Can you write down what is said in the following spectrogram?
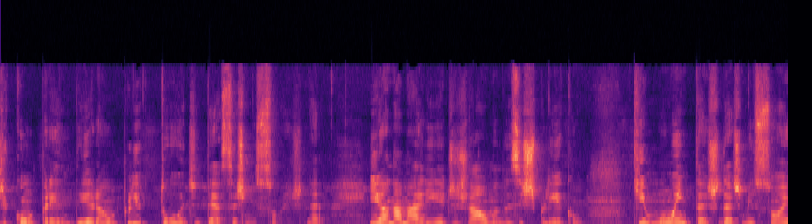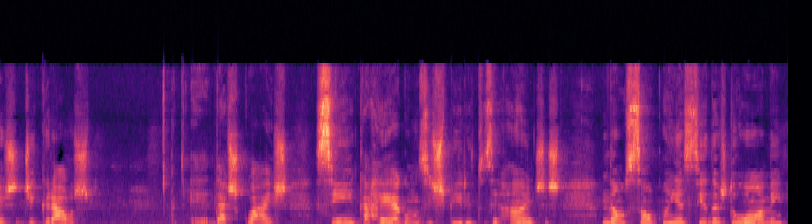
de compreender a amplitude dessas missões. Né? E Ana Maria e Djalma nos explicam que muitas das missões de graus é, das quais se encarregam os espíritos errantes não são conhecidas do homem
